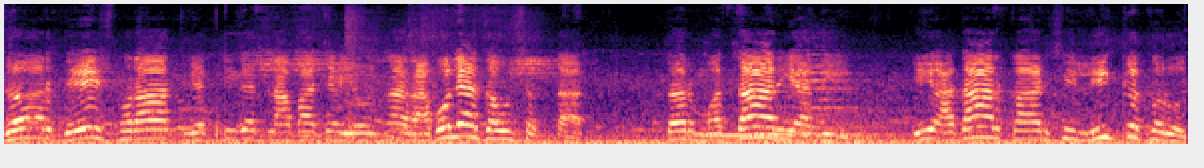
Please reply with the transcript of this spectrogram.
जर देशभरात व्यक्तिगत लाभाच्या योजना राबवल्या जाऊ शकतात तर मतदार यादी ही आधार कार्डशी लिंक करून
